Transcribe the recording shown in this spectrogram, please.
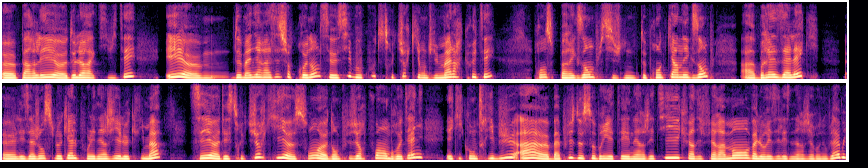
euh, parler de leur activité. Et de manière assez surprenante, c'est aussi beaucoup de structures qui ont du mal à recruter. Je pense par exemple, si je ne te prends qu'un exemple, à Brezalec, les agences locales pour l'énergie et le climat, c'est euh, des structures qui euh, sont euh, dans plusieurs points en Bretagne et qui contribuent à bah, plus de sobriété énergétique, faire différemment, valoriser les énergies renouvelables.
